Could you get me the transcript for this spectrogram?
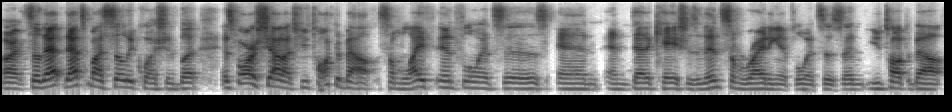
All right, so that that's my silly question. But as far as shout outs, you talked about some life influences and and dedications, and then some writing influences. And you talked about,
